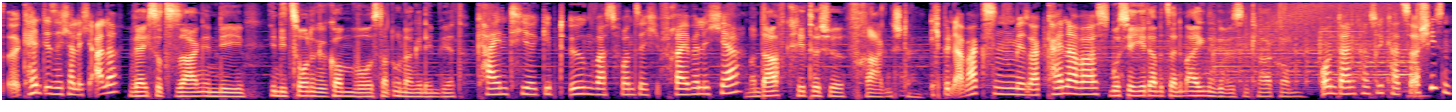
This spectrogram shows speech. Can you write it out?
äh, kennt ihr sicherlich alle. Wäre ich sozusagen in die, in die Zone gekommen, wo es dann unangenehm wird. Kein Tier gibt irgendwas von sich freiwillig her. Man darf kritische Fragen stellen. Ich bin erwachsen, mir sagt keiner was. Muss ja jeder mit seinem eigenen Gewissen klarkommen. Und dann kannst du die Katze erschießen.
